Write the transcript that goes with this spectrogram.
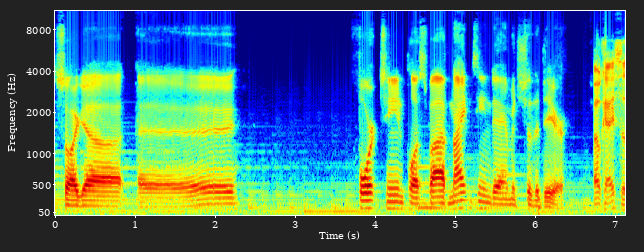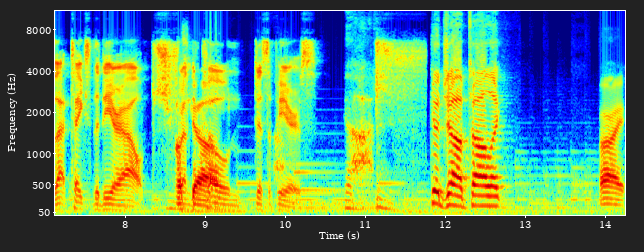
So I got a 14 plus 5, 19 damage to the deer. Okay. So that takes the deer out, Let's and the go. cone disappears. God. Good job, Talik. All right,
